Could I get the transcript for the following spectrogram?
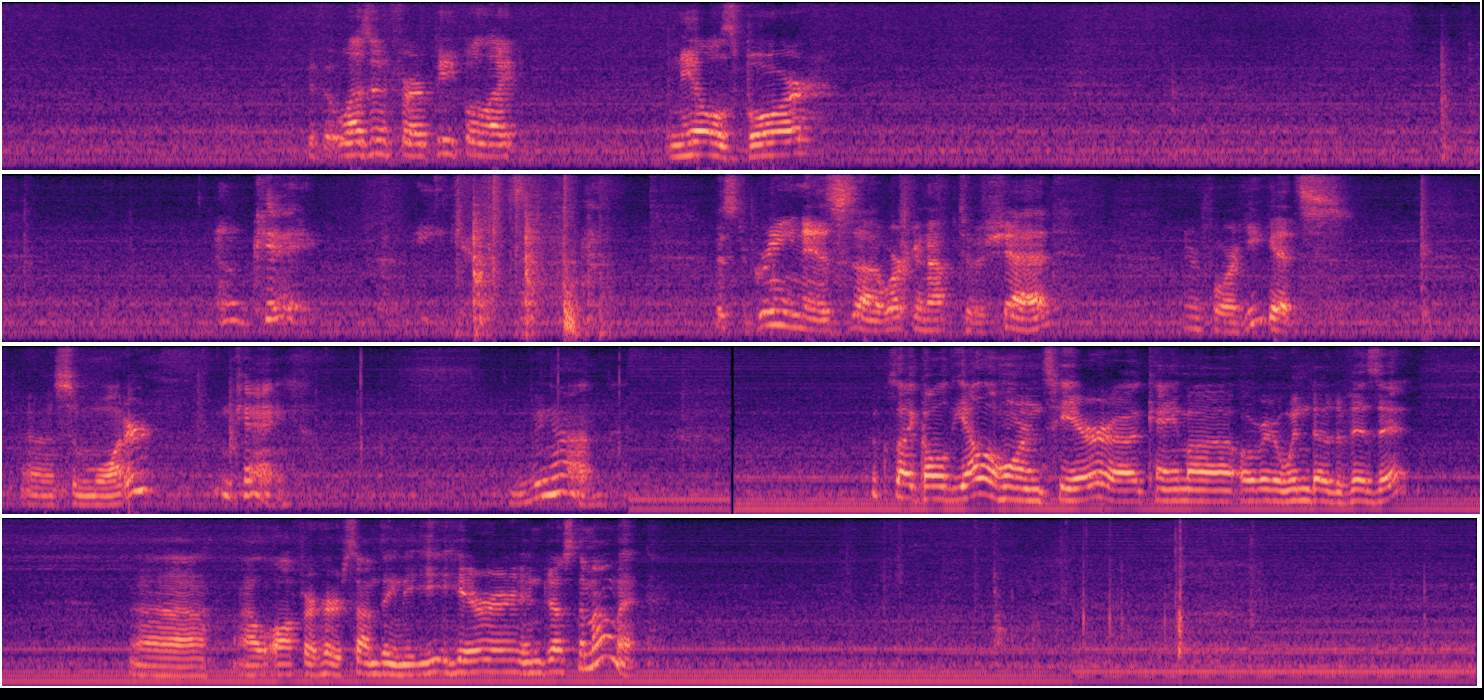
if it wasn't for people like Niels Bohr. Okay. Mr. Green is uh, working up to a shed. Therefore, he gets uh, some water. Okay. Moving on. Looks like old Yellowhorns here uh, came uh, over the window to visit. Uh, I'll offer her something to eat here in just a moment.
